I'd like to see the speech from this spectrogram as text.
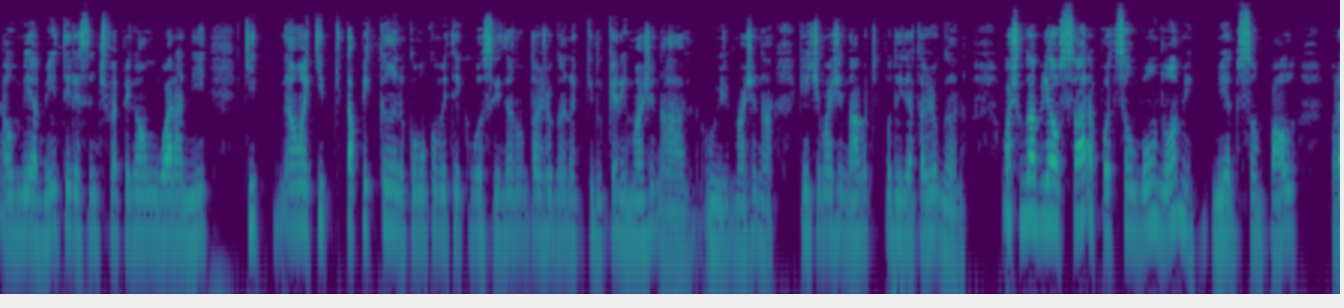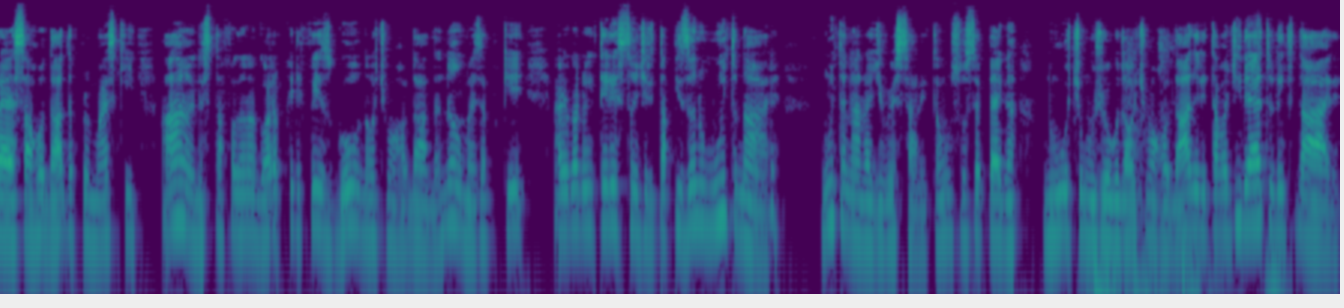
é um meia bem interessante, vai pegar um Guarani que é uma equipe que está pecando, como comentei com vocês, ainda não está jogando aquilo que era imaginável, ou imaginar, que a gente imaginava que poderia estar tá jogando. Eu acho que o Gabriel Sara pode ser um bom nome, meia do São Paulo, para essa rodada, por mais que, ah, você está falando agora porque ele fez gol na última rodada. Não, mas é porque é um jogador interessante, ele está pisando muito na área, muito na área adversária. Então, se você pega no último jogo da última rodada, ele estava direto dentro da área.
